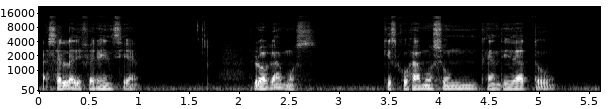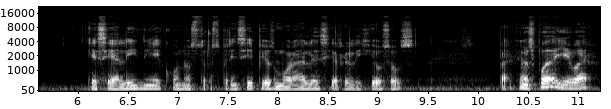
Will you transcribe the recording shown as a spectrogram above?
hacer la diferencia, lo hagamos, que escojamos un candidato que se alinee con nuestros principios morales y religiosos para que nos pueda llevar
